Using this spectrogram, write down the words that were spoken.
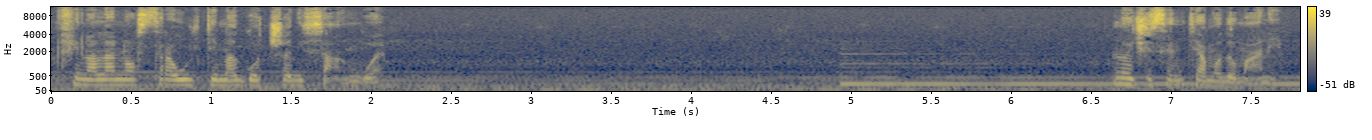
fino alla nostra ultima goccia di sangue. Noi ci sentiamo domani.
